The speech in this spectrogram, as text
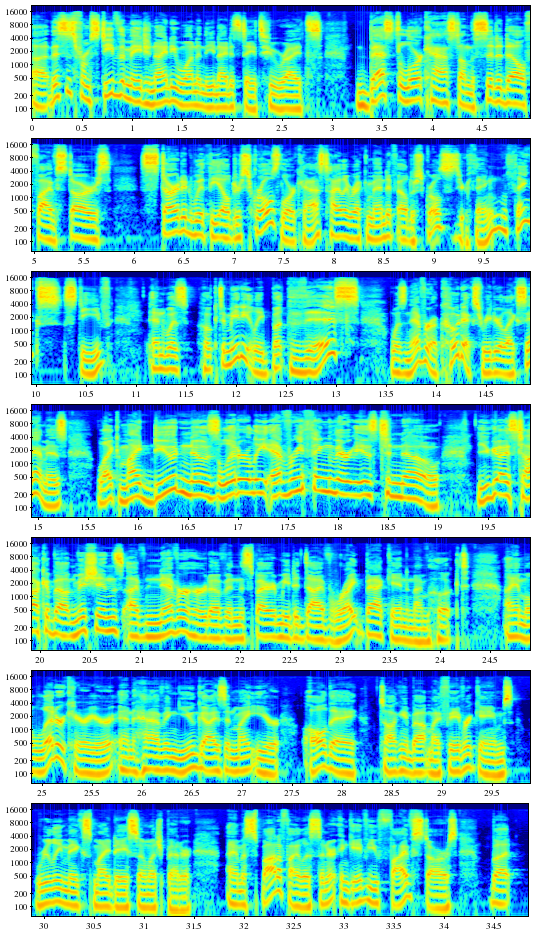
Uh, this is from Steve the Mage 91 in the United States, who writes Best lorecast on the Citadel, five stars. Started with the Elder Scrolls lorecast. Highly recommend if Elder Scrolls is your thing. Well, thanks, Steve. And was hooked immediately. But this was never a codex reader like Sam is. Like, my dude knows literally everything there is to know. You guys talk about missions I've never heard of and inspired me to dive right back in, and I'm hooked. I am a letter carrier, and having you guys in my ear all day talking about my favorite games really makes my day so much better. I am a Spotify listener and gave you five stars, but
